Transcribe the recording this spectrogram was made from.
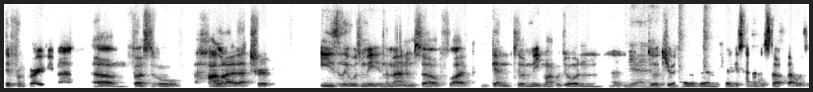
different gravy, man. Um, first of all, highlight of that trip easily was meeting the man himself, like getting to meet Michael Jordan and yeah. do a Q&A with him, shake his hand and stuff. That was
